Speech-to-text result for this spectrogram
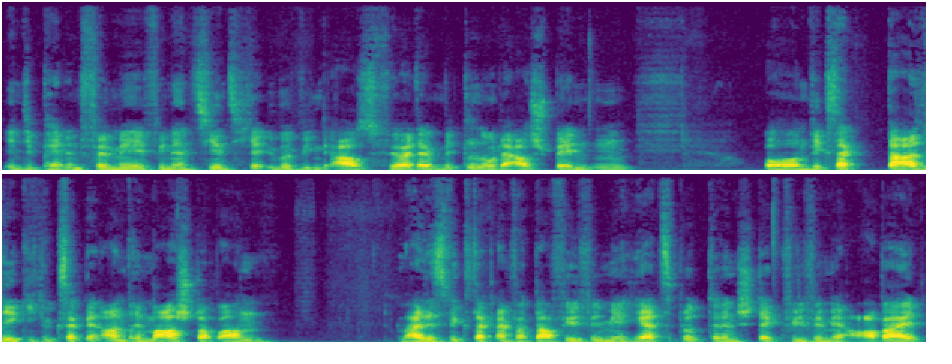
Independent-Filme finanzieren sich ja überwiegend aus Fördermitteln oder aus Spenden. Und wie gesagt, da lege ich, wie gesagt, einen anderen Maßstab an weil es, wie gesagt, einfach da viel, viel mehr Herzblut drin steckt, viel, viel mehr Arbeit.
